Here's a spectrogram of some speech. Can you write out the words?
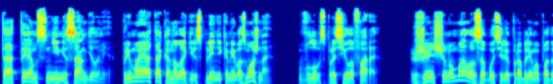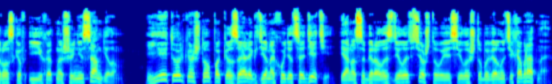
«Тотем с ними, с ангелами. Прямая атака на лагерь с пленниками возможна?» — в лоб спросила Фара. Женщину мало заботили проблемы подростков и их отношений с ангелом. Ей только что показали, где находятся дети, и она собиралась сделать все, что в ее силах, чтобы вернуть их обратно.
